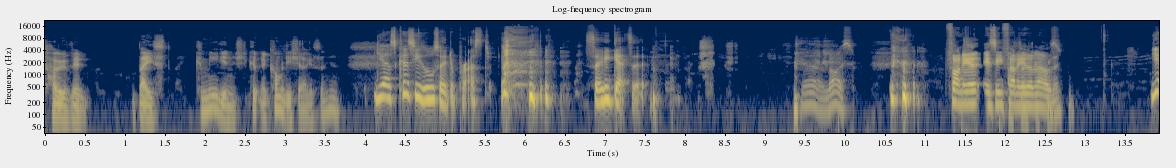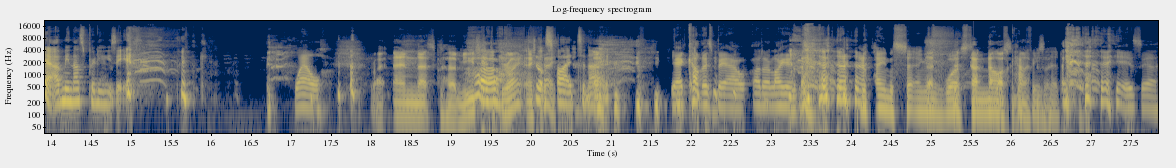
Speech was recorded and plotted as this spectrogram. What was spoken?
COVID-based comedian sh- comedy show. So yeah, Yeah, it's because he's also depressed. so he gets it. Yeah, nice. Funnier? Is he funnier than That's us? Yeah, I mean, that's pretty easy. Well, right, and that's her muted, right? Okay. Shots fired tonight. Yeah, cut this bit out. I don't like it. The pain is setting in worse that- than that Nars caffeine head. it is, yeah.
